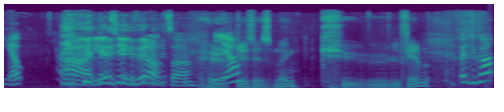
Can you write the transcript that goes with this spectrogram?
Ja. Ærlige tyver, altså. Ja. Hørtes ut som en kul film. Vet du hva?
